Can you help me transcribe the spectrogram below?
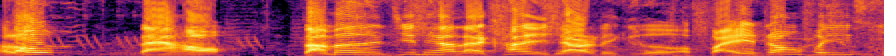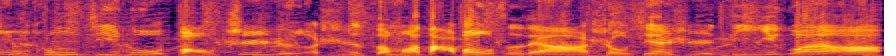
Hello，大家好，咱们今天来看一下这个白张飞速通记录保持者是怎么打 BOSS 的啊？首先是第一关啊，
